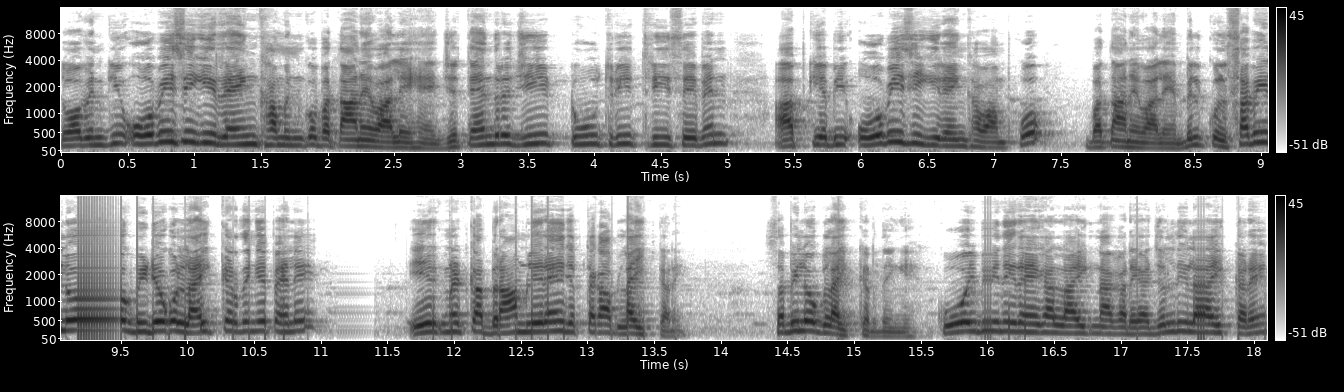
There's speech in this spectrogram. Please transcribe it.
तो अब इनकी ओबीसी की रैंक हम इनको बताने वाले हैं। Jitendra ji two three three seven आपकी अभी ओबीसी की रैंक हम आपको बताने वाले हैं। बिल्कुल, सभी लोग वीडियो को लाइक कर देंगे पहले। एक मिनट का विराम ले रहे हैं, जब तक आप लाइक करें। सभी लोग लाइक कर देंगे। कोई भी नहीं रहेगा लाइक ना करेगा। जल्दी लाइक करें।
